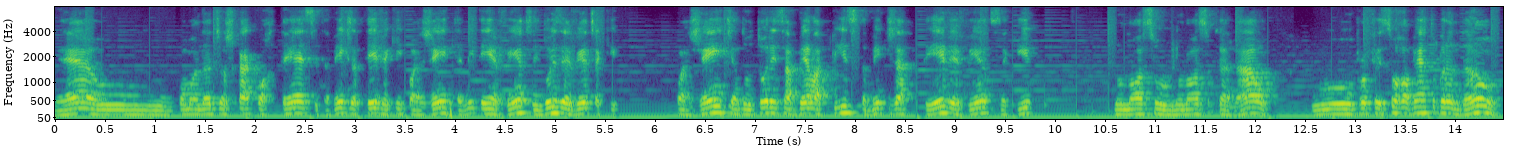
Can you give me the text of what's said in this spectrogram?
né? O comandante Oscar Cortese também, que já esteve aqui com a gente, também tem eventos, tem dois eventos aqui com a gente, a doutora Isabela Pisse também, que já teve eventos aqui no nosso, no nosso canal. O professor Roberto Brandão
